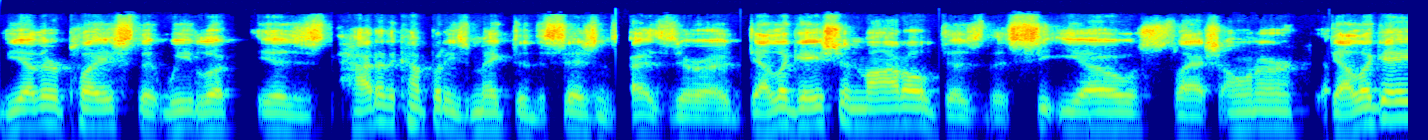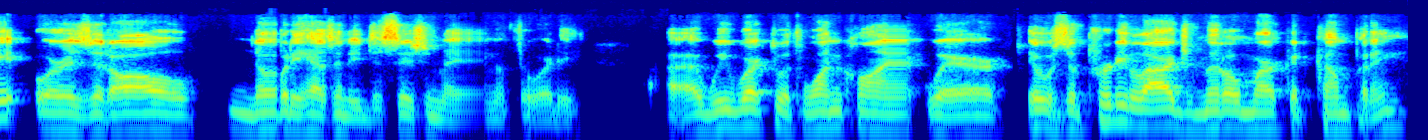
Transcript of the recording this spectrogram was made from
The other place that we look is how do the companies make the decisions? Is there a delegation model? Does the CEO slash owner delegate, or is it all nobody has any decision making authority? Uh, we worked with one client where it was a pretty large middle market company.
